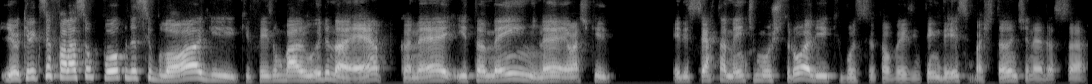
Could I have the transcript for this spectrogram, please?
e eu queria que você falasse um pouco desse blog que fez um barulho na época, né? E também, né? Eu acho que ele certamente mostrou ali que você talvez entendesse bastante, né? Dessa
